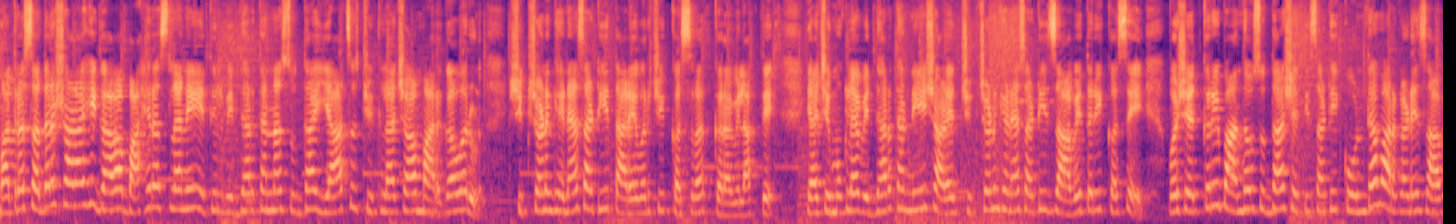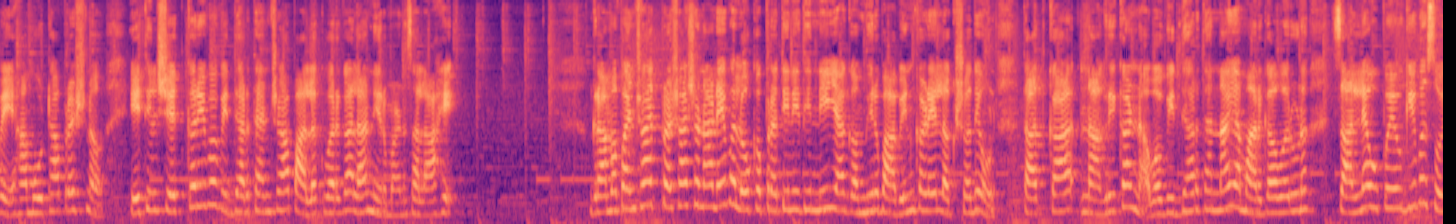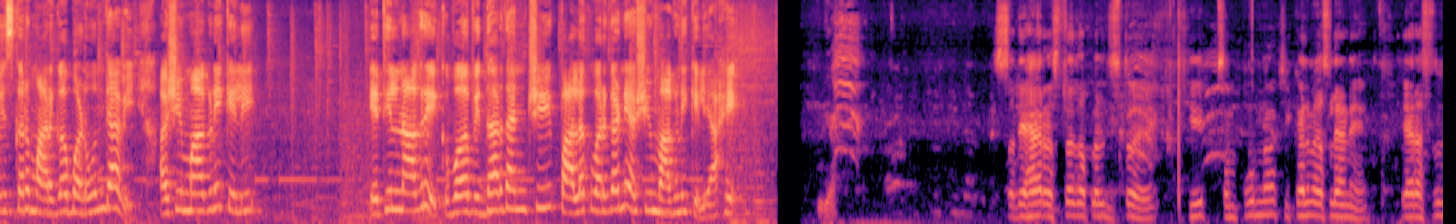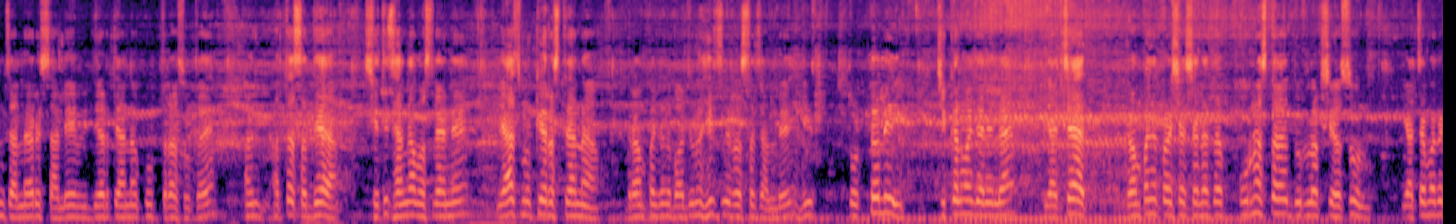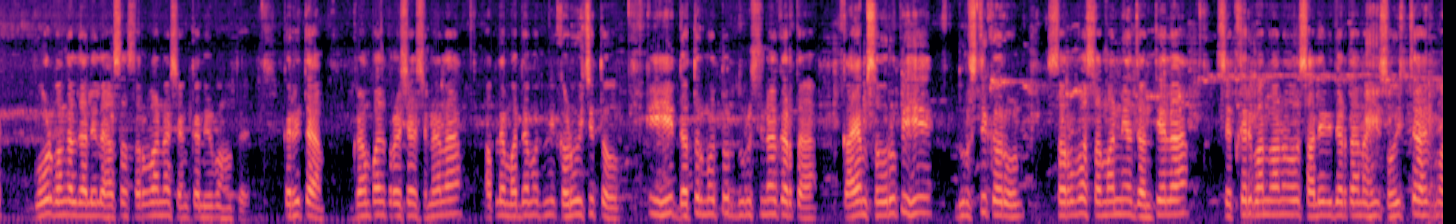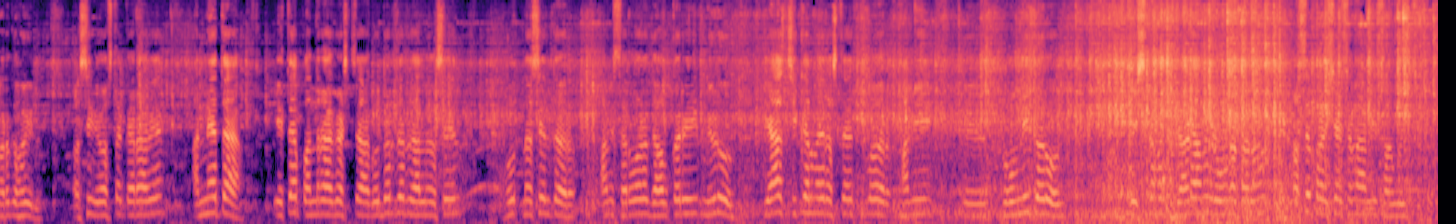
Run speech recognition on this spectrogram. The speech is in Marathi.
मात्र सदर शाळा ही गावाबाहेर असल्याने येथील विद्यार्थ्यांना सुद्धा याच चिखलाच्या मार्गावरून शिक्षण घेण्यासाठी तारेवरची कसरत करावी लागते. या चिमुकल्या विद्यार्थ्यांनी शाळेत शिक्षण घेण्यासाठी जावे तरी कसे व शेतकरी बांधव सुद्धा शेतीसाठी कोणत्या मार्गाने जावे हा मोठा प्रश्न येथील शेतकरी व विद्यार्थ्यांच्या पालकवर्गाला निर्माण झाला आहे. ग्रामपंचायत प्रशासनाने व लोकप्रतिनिधींनी या गंभीर बाबींकडे लक्ष देऊन तात्काळ नागरिकांना व विद्यार्थ्यांना या मार्गावरून चालण्या उपयोगी व सोयीस्कर मार्ग बनवून द्यावी अशी मागणी केली. येथील नागरिक व विद्यार्थ्यांची पालकवर्गाने अशी मागणी केली आहे. सध्या हा रस्ताच आपल्याला दिसतोय. की संपूर्ण चिखलमय असल्याने या रस्त्यातून चालणारे शालेय विद्यार्थ्यांना खूप त्रास होत आहे. आणि आता सध्या शेतीच हंगाम असल्याने याच मुख्य रस्त्यानं ग्रामपंचायत बाजूने हीच रस्ता चालले. ही टोटली चिखलमय झालेला आहे. याच्यात ग्रामपंचायत प्रशासनाचा पूर्णतः दुर्लक्ष असून याच्यामध्ये गोड बंगाल झालेला असा सर्वांना शंका निर्माण होत आहे. करिता ग्रामपंचायत प्रशासनाला आपल्या माध्यमातून मी कळू इच्छितो की ही दतुरमतूर दुरुस्ती न करता कायमस्वरूपी ही दुरुस्ती करून सर्वसामान्य जनतेला शेतकरी बांधवांना व शालेय विद्यार्थ्यांना ही सोयीचा मार्ग होईल अशी व्यवस्था करावे. अन्यथा येत्या पंधरा ऑगस्टच्या अगोदर जर झालं नसेल होत नसेल तर आम्ही सर्व गावकरी मिळून याच चिखलमय रस्त्यावर आम्ही रोवणी करून विश्रामाची झाडं आम्ही रोवण्यात करून असं प्रशासनाला आम्ही सांगू इच्छितो.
